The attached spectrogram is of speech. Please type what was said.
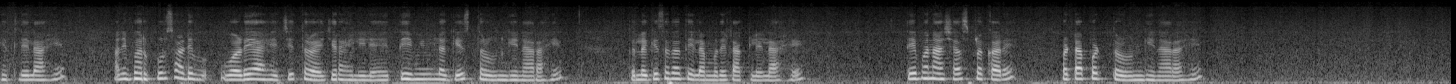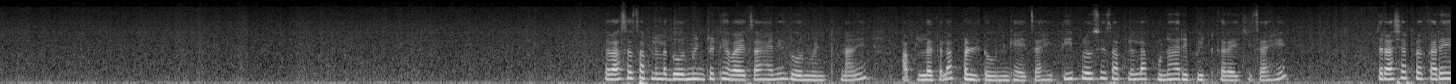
घेतलेला आहे. आणि भरपूर सारे वडे आहेत जे तळायचे राहिलेले आहेत ते मी लगेच तळून घेणार आहे. तर लगेच आता तेलामध्ये टाकलेलं आहे. ते पण अशाच प्रकारे पटापट तळून घेणार आहे. तर असंच आपल्याला दोन मिनटं ठेवायचं आहे आणि दोन मिनटांनी आपल्याला त्याला पलटवून घ्यायचं आहे. ती प्रोसेस आपल्याला पुन्हा रिपीट करायचीच आहे. तर अशा प्रकारे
